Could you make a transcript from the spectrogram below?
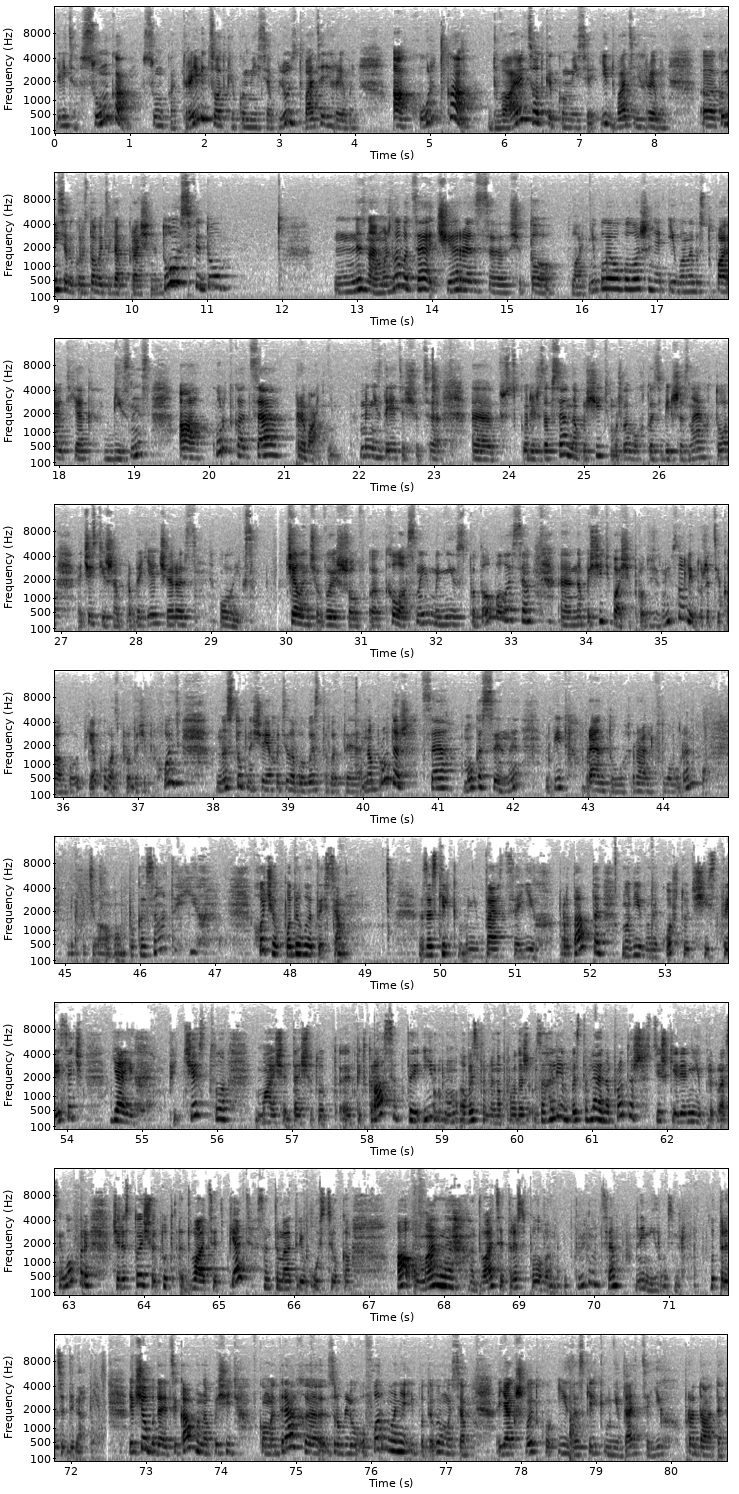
Дивіться, сумка, сумка 3% комісія плюс 20 гривень. А куртка 2% комісія і 20 гривень. Е, Комісія використовується для покращення досвіду. Не знаю, можливо, це через е, що то платні були оголошення, і вони виступають як бізнес, а куртка це приватні. Мені здається, що це е, скоріш за все. Напишіть, можливо, хтось більше знає, хто частіше продає через OLX. Челендж вийшов е, класний, мені сподобалося. Е, Напишіть ваші продажі. Мені взагалі дуже цікаво, як у вас продажі проходять. Наступне, що я хотіла би виставити на продаж, це мокасини від бренду Ralph Lauren. Я хотіла вам показати їх. Хочу подивитися, за скільки мені вдасться їх продати. Нові вони коштують 6 тисяч. Я їх підчистила, маю ще дещо тут е, підкрасити і виставлю на продаж. Взагалі виставляю на продаж ті шкіряні прекрасні лофери через те, що тут 25 см устілка. А у мене 23,5. Відповідно, це не мій розмір. Тут 39. Якщо буде цікаво, напишіть в коментарях, е, зроблю оформлення і подивимося, як швидко і за скільки мені вдасться їх продати.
